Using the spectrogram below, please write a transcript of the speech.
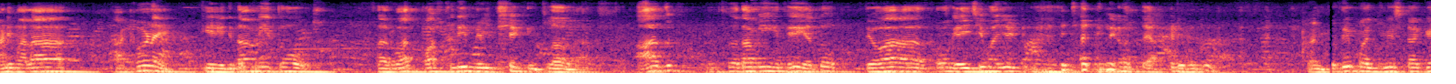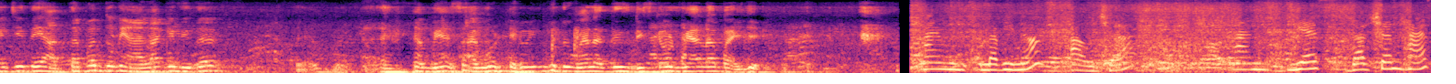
आणि मला आठवण आहे की एकदा मी तो सर्वात कॉस्टली मिल्कशेक घेतला होता. आज सुद्धा मी इथे येतो तेव्हा तो घ्यायची माझी छातीने होते आकडे पण ते पंचवीस टक्क्याची ते आत्ता पण तुम्ही आला की तिथं मी सांगून ठेवीन की तुम्हाला तीच डिस्काउंट मिळाला पाहिजे. Lavina Ahuja. And yes, Darshan has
